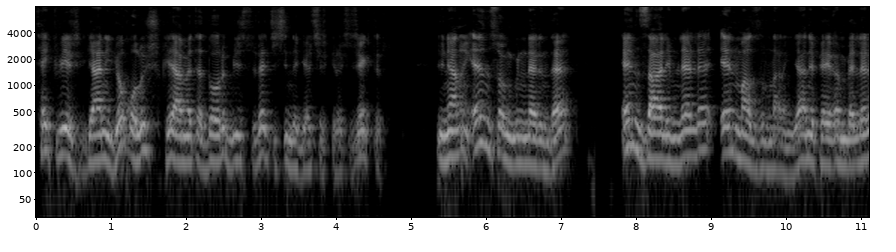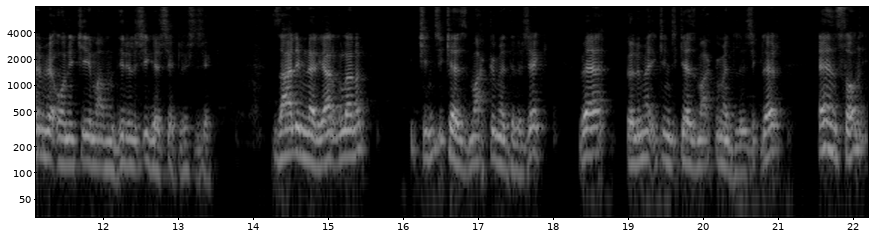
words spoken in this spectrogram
tekvir yani yok oluş kıyamete doğru bir süreç içinde gerçekleşecektir. Dünyanın en son günlerinde en zalimlerle en mazlumların yani peygamberlerin ve 12 imamın dirilişi gerçekleşecek. Zalimler yargılanıp ikinci kez mahkum edilecek ve ölüme ikinci kez mahkum edilecekler. En son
